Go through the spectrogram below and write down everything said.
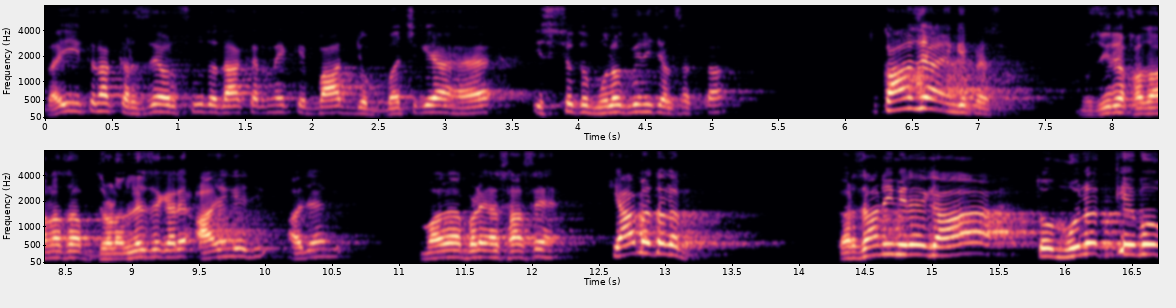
بھائی اتنا قرضے اور سود ادا کرنے کے بعد جو بچ گیا ہے، اس سے تو ملک بھی نہیں چل سکتا۔ تو کہاں سے آئیں گے پیسے؟ وزیر خزانہ صاحب دھڑلے سے کہہ رہے آئیں گے جی آ جائیں گے۔ ہمارا بڑے اثاثے ہیں۔ کیا مطلب؟ قرضہ نہیں ملے گا تو ملک کے وہ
